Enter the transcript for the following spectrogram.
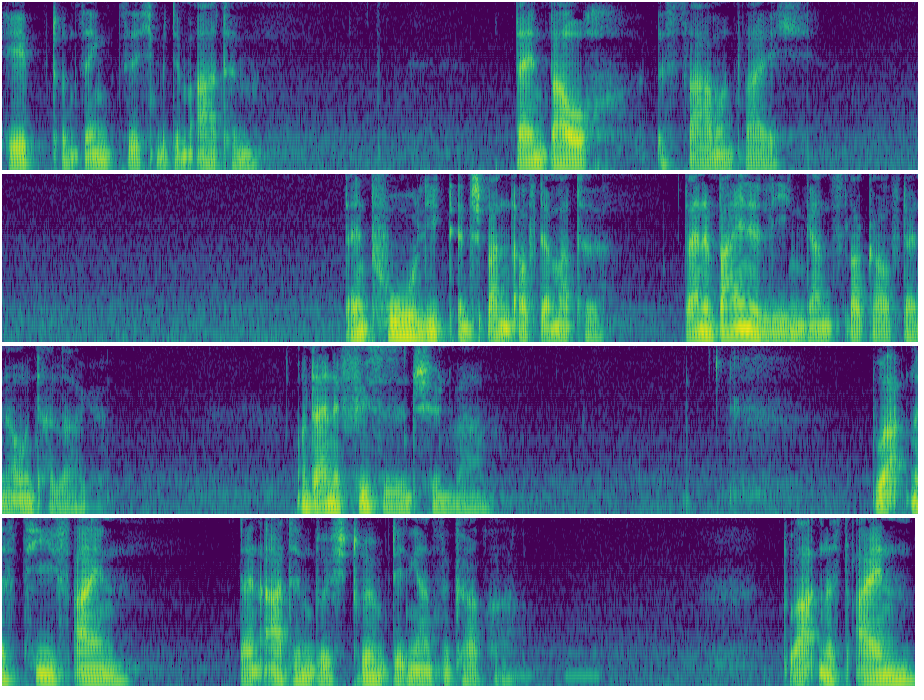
hebt und senkt sich mit dem Atem. Dein Bauch ist warm und weich. Dein Po liegt entspannt auf der Matte. Deine Beine liegen ganz locker auf deiner Unterlage. Und deine Füße sind schön warm. Du atmest tief ein. Dein Atem durchströmt den ganzen Körper. Du atmest ein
